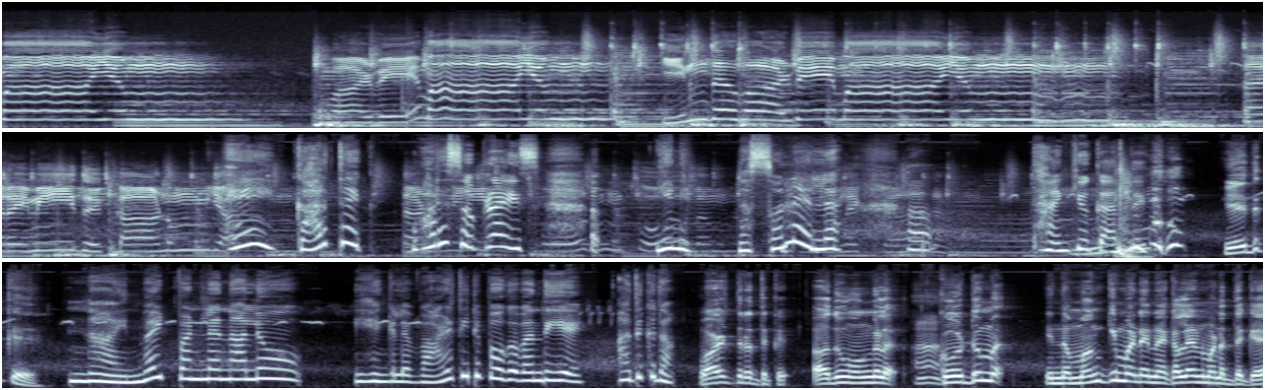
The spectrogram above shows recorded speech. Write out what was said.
மாயம். வாழ்வே மாயம் இந்த வாழ்வே மாயம். தரை மீது காணும் hey Karthik what a surprise ஏனி நான் சொன்னேன்ல. Thank you Karthik. எதுக்கு? நான் இன்வைட் பண்ணலனாலும் எங்களை வாழ்த்திட்டு போக வந்தியே. அதுக்கு தான் வாழ்த்துறதுக்கு. அதுவும் உங்களை. கொடுமை. இந்த மங்கி மண்டைனை கல்யாணம் பண்ணதுக்கு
